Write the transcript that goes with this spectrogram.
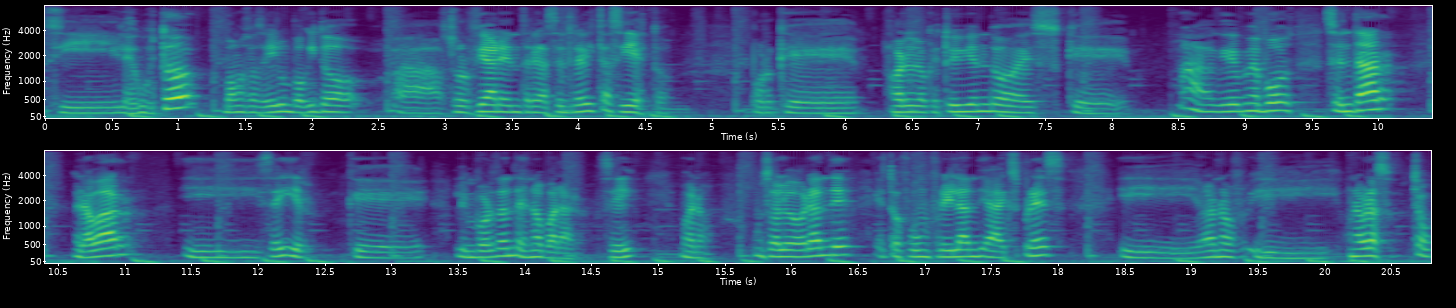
Si les gustó, vamos a seguir un poquito a surfear entre las entrevistas y esto. Porque ahora lo que estoy viendo es que, que me puedo sentar, grabar y seguir. Lo importante es no parar, ¿sí? Bueno, un saludo grande. Esto fue un Freelandia Express y, y un abrazo. Chau.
